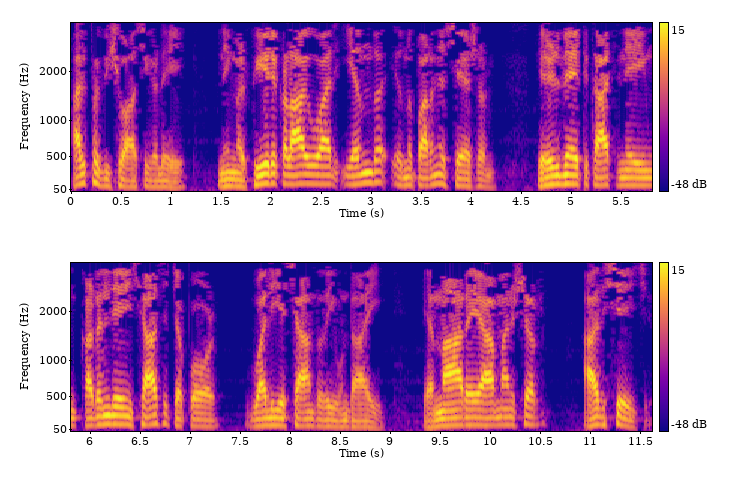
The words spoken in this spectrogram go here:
അല്പവിശ്വാസികളെ നിങ്ങൾ ഭീരുക്കളാകുവാൻ എന്ത്? എന്ന് പറഞ്ഞ ശേഷം എഴുന്നേറ്റ് കാറ്റിനെയും കടലിനെയും ശാസിച്ചപ്പോൾ വലിയ ശാന്തതയുണ്ടായി. എന്നാറെ ആ മനുഷ്യർ അതിശയിച്ചു.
